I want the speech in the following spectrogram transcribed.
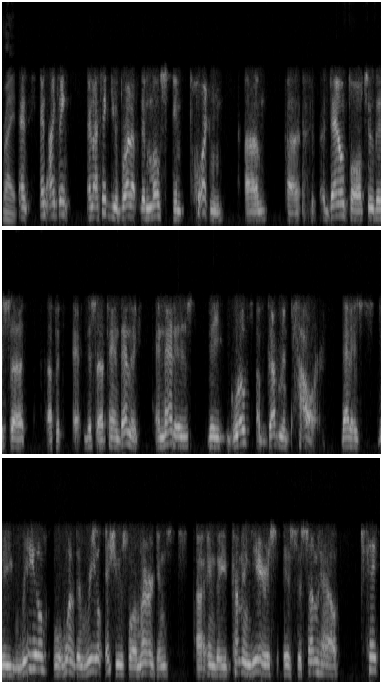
right. And and I think and I think you brought up the most important um, uh, downfall to this uh, uh, this uh, pandemic, and that is the growth of government power. That is the real one of the real issues for Americans uh, in the coming years is to somehow take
